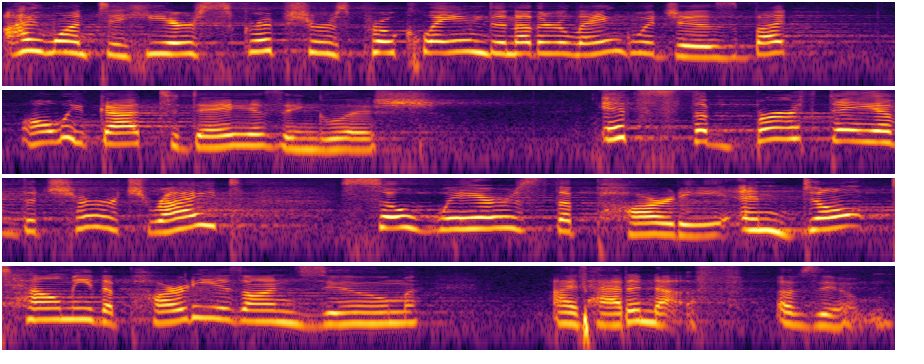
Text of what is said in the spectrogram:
I want to hear scriptures proclaimed in other languages, but all we've got today is English. It's the birthday of the church, right? So where's the party? And don't tell me the party is on Zoom. I've had enough of Zoom.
